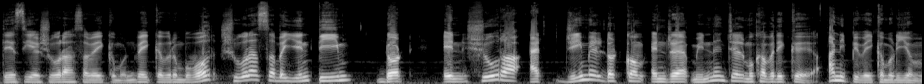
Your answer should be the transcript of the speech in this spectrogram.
தேசிய ஷூரா சபைக்கு முன்வைக்க விரும்புவோர் ஷூரா சபையின் team dot N shura at Gmail dot com என்ற மின்னஞ்சல் முகவரிக்கு அனுப்பி வைக்க முடியும்.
